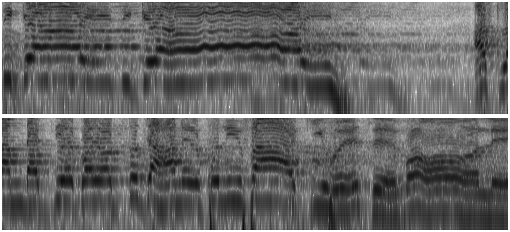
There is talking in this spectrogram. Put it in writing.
দিকে আয় এই দিকে আয়। আসলাম ডাক দিয়ে কয় অর্থ জাহানের খলিফা, কি হয়েছে বলে?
